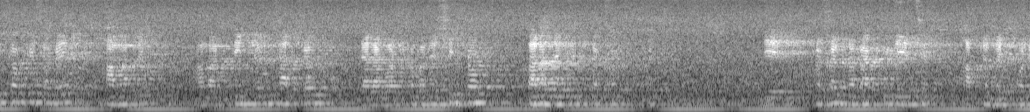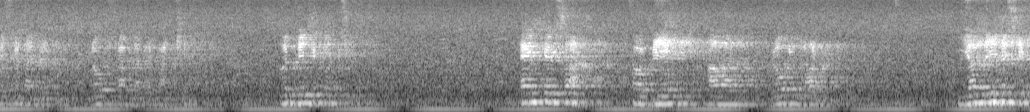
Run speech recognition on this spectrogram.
শিক্ষক হিসাবে আমাকে আমার তিনজন ছাত্র যারা বর্তমানে শিক্ষক তারা যে চিন্তা করে যে প্রশংসা ব্যক্ত দিয়েছে আপনাদের পড়াশোনার জন্য লোক সামলাতে পারছে উদ্ধৃতি করছি thank you sir for being our role model Your leadership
